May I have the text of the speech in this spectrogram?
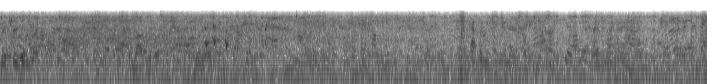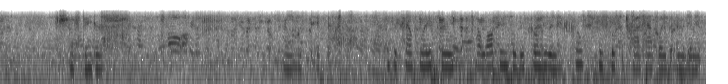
She's a stinker. My mom's ticked. Because halfway through, I walked into this go to the next go. We're supposed to trot halfway, but Emma didn't.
